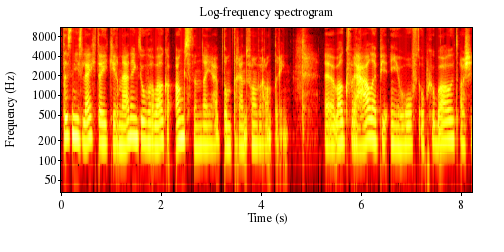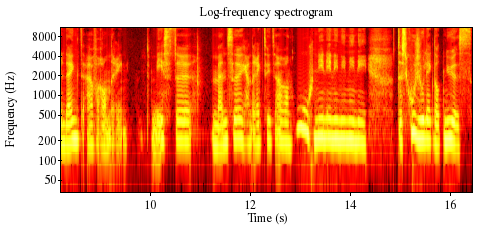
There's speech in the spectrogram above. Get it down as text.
Het is niet slecht dat je een keer nadenkt over welke angsten dat je hebt omtrent van verandering. Uh, welk verhaal heb je in je hoofd opgebouwd als je denkt aan verandering? De meeste mensen gaan direct zoiets aan van, oeh, nee, nee, nee, nee, nee, nee. Het is goed zo lijkt dat nu is.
